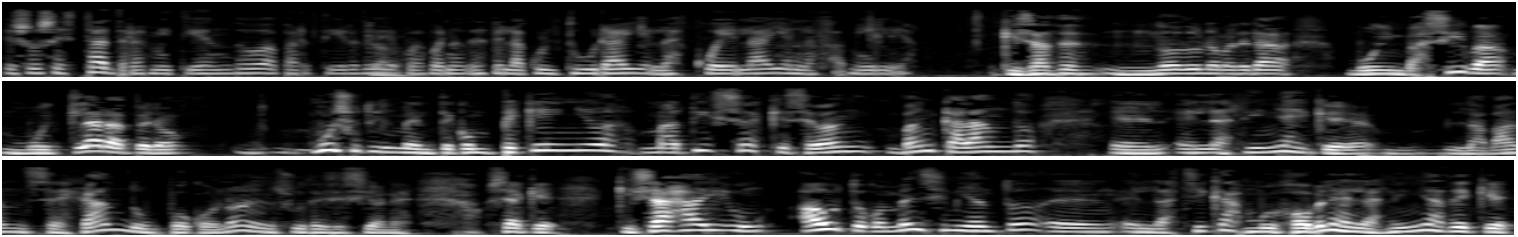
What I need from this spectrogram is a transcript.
Eso se está transmitiendo a partir de, pues bueno, desde la cultura y en la escuela y en la familia quizás no de una manera muy invasiva, muy clara, pero muy sutilmente, con pequeños matices que se van, van calando en, las líneas y que la van sesgando un poco ¿no? en sus decisiones. O sea que quizás hay un autoconvencimiento en, en las chicas muy jóvenes, en las niñas, de que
